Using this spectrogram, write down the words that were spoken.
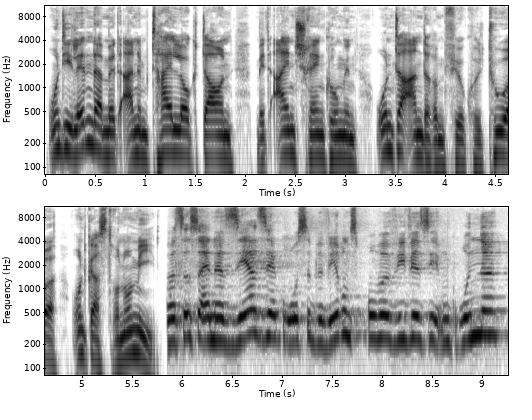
und die Länder mit einem Teil-Lockdown mit Einschränkungen unter anderem für Kultur und Gastronomie. Das ist eine sehr, sehr große Bewährungsprobe, wie wir sie im Grunde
